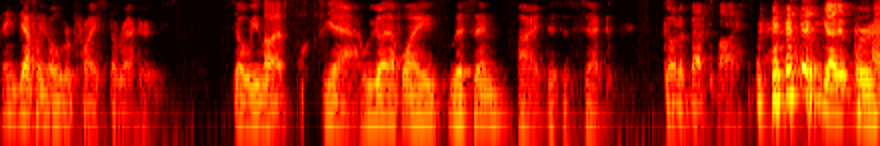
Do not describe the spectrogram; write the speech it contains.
they definitely overpriced the records. So we would, oh, absolutely. yeah, we go to Fye, listen. All right, this is sick. Go to Best Buy, get it for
